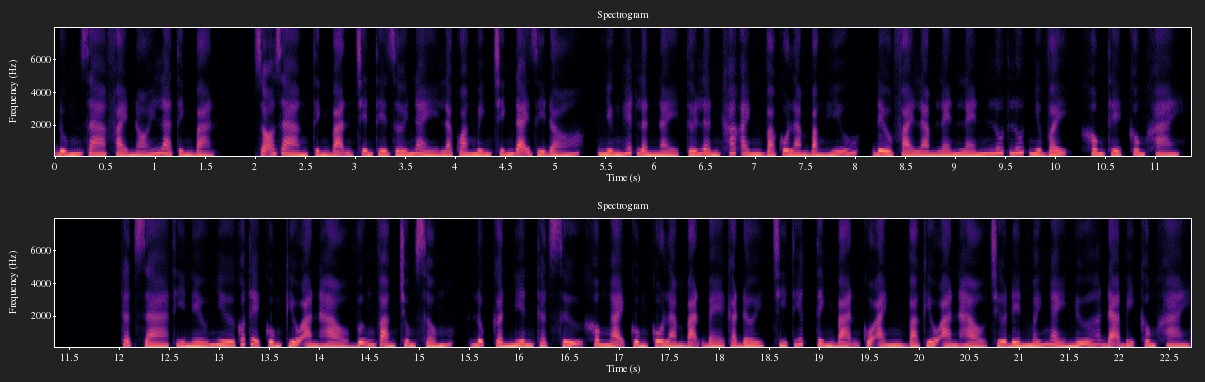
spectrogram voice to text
đúng ra phải nói là tình bạn. Rõ ràng tình bạn trên thế giới này là quang minh chính đại gì đó, nhưng hết lần này tới lần khác anh và cô làm bằng hữu đều phải làm lén lén lút lút như vậy, không thể công khai. Thật ra thì nếu như có thể cùng Kiều An Hảo vững vàng chung sống, Lục Cần Niên thật sự không ngại cùng cô làm bạn bè cả đời, chỉ tiếc tình bạn của anh và Kiều An Hảo chưa đến mấy ngày nữa đã bị công khai.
